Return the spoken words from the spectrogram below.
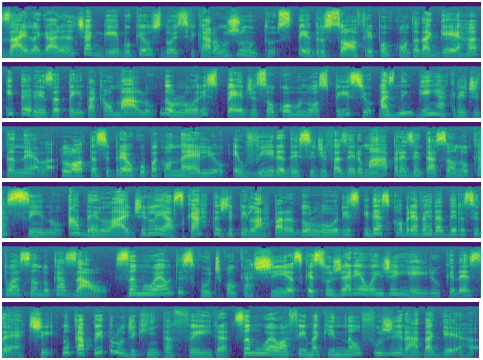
Zayla garante a Gebo que os dois ficaram juntos. Pedro sofre por conta da guerra e Teresa tenta acalmá-lo. Dolores pede socorro no hospício, mas ninguém acredita nela. Lota se preocupa com Nélio. Elvira decide fazer uma apresentação no cassino. Adelaide lê as cartas de Pilar para Dolores e descobre a verdadeira situação do casal. Samuel discute com Caxias, que sugere ao engenheiro que deserte. No capítulo de quinta-feira, Samuel afirma que não fugirá da guerra.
